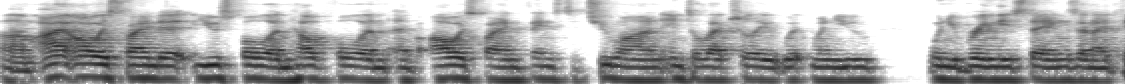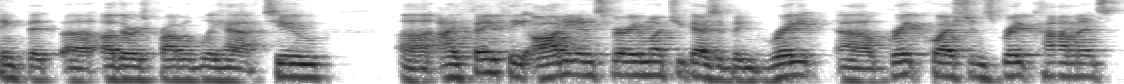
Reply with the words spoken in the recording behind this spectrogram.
Um, I always find it useful and helpful and, and always find things to chew on intellectually when you when you bring these things. And I think that uh, others probably have too. Uh, I thank the audience very much. You guys have been great, uh, great questions, great comments,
